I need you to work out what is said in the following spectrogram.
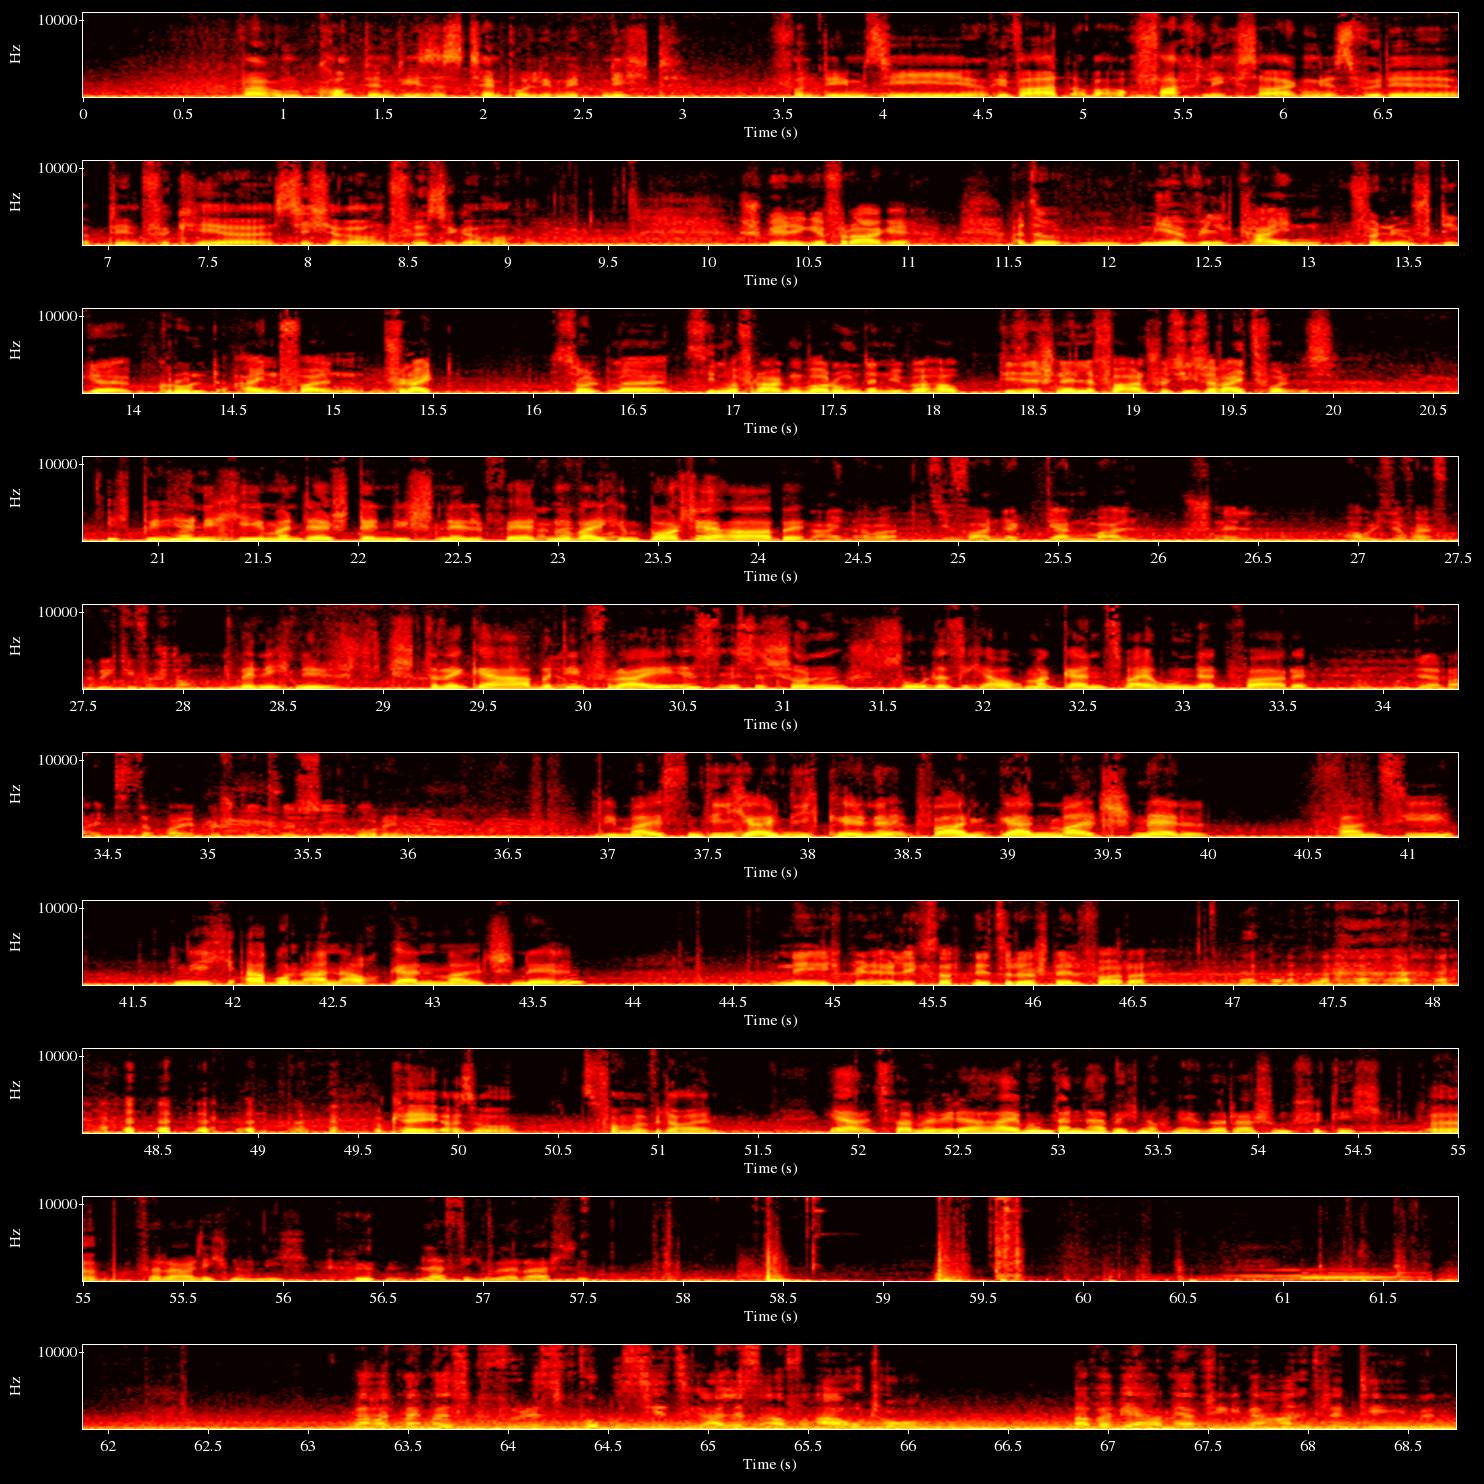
Warum kommt denn dieses Tempolimit nicht, von dem Sie privat, aber auch fachlich sagen, es würde den Verkehr sicherer und flüssiger machen? Schwierige Frage. Also mir will kein vernünftiger Grund einfallen. Vielleicht sollte man Sie mal fragen, warum denn überhaupt dieses schnelle Fahren für Sie so reizvoll ist. Ich bin ja nicht jemand, der ständig schnell fährt, nein, nur weil ich einen Porsche habe. Nein, aber Sie fahren ja gern mal schnell. Habe ich das richtig verstanden? Wenn ich eine Strecke habe, ja. die frei ist, ist es schon so, dass ich auch mal gern 200 fahre. Und, und der Reiz dabei besteht für Sie worin? Die meisten, die ich eigentlich kenne, fahren gern mal schnell. Fahren Sie nicht ab und an auch gern mal schnell? Nee, ich bin ehrlich gesagt nicht so der Schnellfahrer. okay, also jetzt fahren wir wieder heim. Ja, jetzt fahren wir wieder heim und dann habe ich noch eine Überraschung für dich. Äh. Verrate ich noch nicht. Lass dich überraschen. Man hat manchmal das Gefühl, es fokussiert sich alles auf Auto. Aber wir haben ja viel mehr andere Themen.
